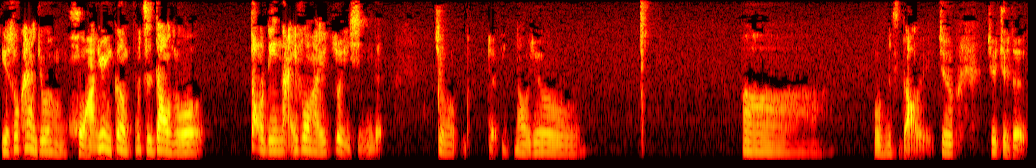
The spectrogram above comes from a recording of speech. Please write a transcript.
有时候看了就会很花，因为你根本不知道说到底哪一封还是最新的，就对，那我就啊，我不知道哎，就就觉得，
